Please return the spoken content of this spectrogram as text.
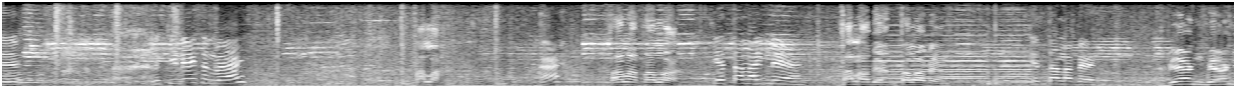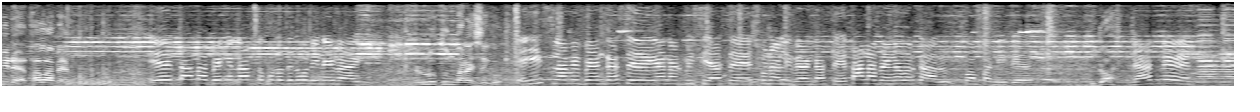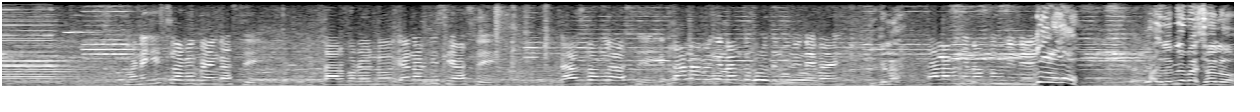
আছে। কিনে আইছেন ভাই? তালা। হ্যাঁ? তালা তালা। কে তালাই নে? তালা ব্যাং তালা ব্যাং। কে তালা ব্যাংক ব্যাং ব্যাং এটা তালা ব্যাং। এই তালা ব্যাংকের নাম তো কোনোদিন শুনি নেই ভাই। নতুন বানাইছে গো। এই ইসলামী ব্যাংক আছে এনআরবিসি আছে সোনালী ব্যাংক আছে তালা ব্যাংক আবার কার কোম্পানি যে কি? জানেন মানে ইসলামী ব্যাংক আছে তারপরে হলো এনআরবিসি আছে। রাজ বাংলা আছে। তালা ব্যাংকের নাম তো কোনোদিন শুনি নেই ভাই। কি গেলা তালা ব্যাংকের নাম তো শুনি নেই। দৌড়ো যাও। আজ লেমি করে পাইছে হলো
